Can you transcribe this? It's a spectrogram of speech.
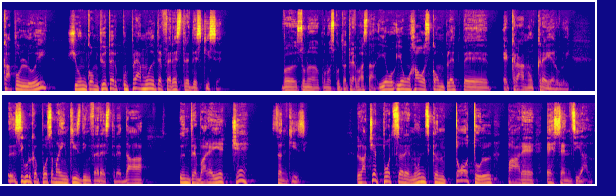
capul lui și un computer cu prea multe ferestre deschise. Vă sună cunoscută treaba asta? E, e un haos complet pe ecranul creierului. Sigur că poți să mai închizi din ferestre, dar întrebarea e ce să închizi? La ce poți să renunți când totul pare esențial?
